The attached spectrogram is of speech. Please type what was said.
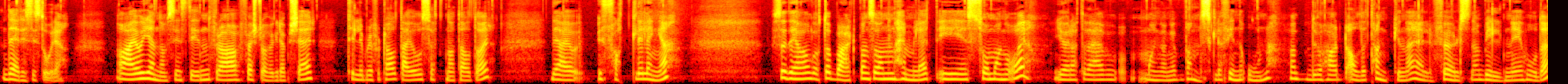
deres historie. Nå er jo gjennomsnittstiden fra første overgrep skjer til det blir fortalt, er jo 17,5 år. Det er jo ufattelig lenge. Så det å ha gått og båret på en sånn hemmelighet i så mange år, gjør at det er mange ganger vanskelig å finne ordene. Du har alle tankene eller følelsene og bildene i hodet.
